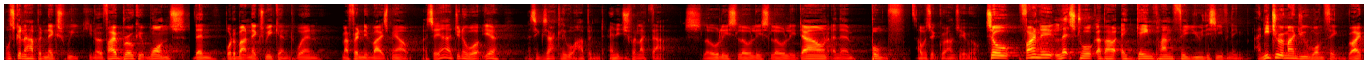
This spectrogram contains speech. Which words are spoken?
what's going to happen next week? You know, if I broke it once, then what about next weekend when my friend invites me out? I say, yeah, do you know what? Yeah, that's exactly what happened. And it just went like that slowly, slowly, slowly down, and then boom, I was at ground zero. So finally, let's talk about a game plan for you this evening. I need to remind you one thing, right?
